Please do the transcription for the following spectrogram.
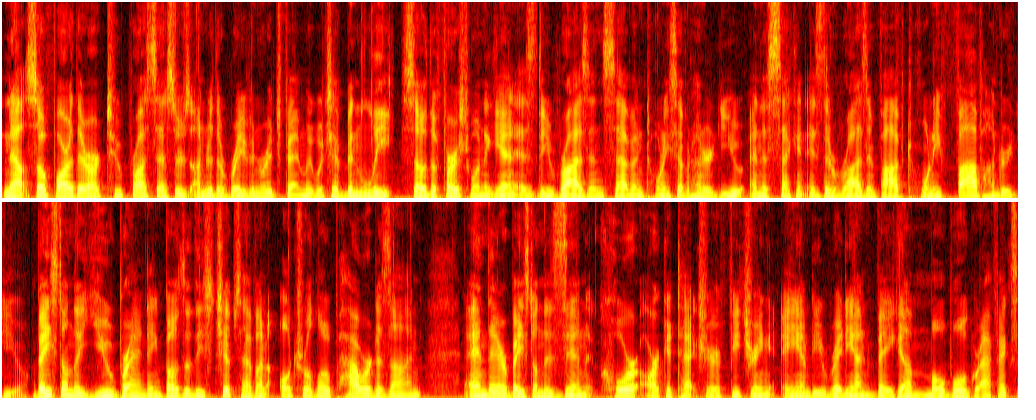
Now, so far there are two processors under the Raven Ridge family which have been leaked. So the first one again is the Ryzen 7 2700U and the second is the Ryzen 5 2500U. Based on the U branding, both of these chips have an ultra low power design and they are based on the Zen core architecture featuring AMD Radeon Vega mobile graphics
